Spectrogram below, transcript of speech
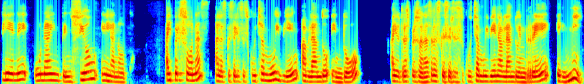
tiene una intención en la nota. Hay personas a las que se les escucha muy bien hablando en do, hay otras personas a las que se les escucha muy bien hablando en re, en mi.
